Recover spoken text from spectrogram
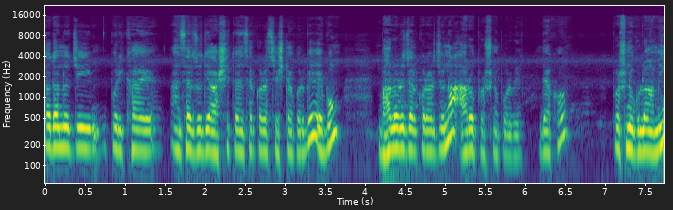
তদানুযায়ী পরীক্ষায় অ্যান্সার যদি আসে, তো অ্যান্সার করার চেষ্টা করবে এবং ভালো রেজাল্ট করার জন্য আরও প্রশ্ন পড়বে। দেখো, প্রশ্নগুলো আমি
